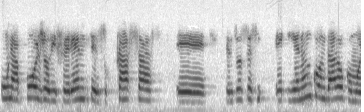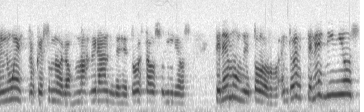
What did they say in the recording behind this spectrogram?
un apoyo diferente en sus casas. Eh, entonces, eh, y en un condado como el nuestro, que es uno de los más grandes de todo Estados Unidos, tenemos de todo. Entonces, tenés niños,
